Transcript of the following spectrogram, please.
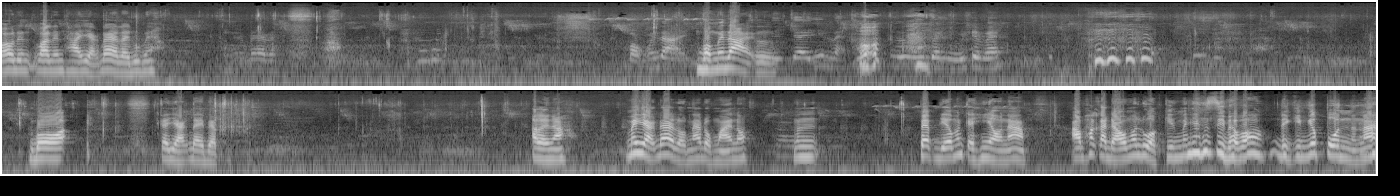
วาเลนวาเลนไทน์อยากได้อะไรรู้ไหมได้เลยบอกไม่ได้บอกไม่ได้ เออในใจนี่แหละรู้กันอยู่ใช่ไหมบอกก็อยากได้แบบ อะไรนะ ไม่อยากได้หรอกนะดอกไม้เนาะมันแป๊บเดียวมันก็เหี่ยวนะ เอาผักกระเดามาลวกกินมันยังสิแบบว่าได้กินก็ปนอะนะ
